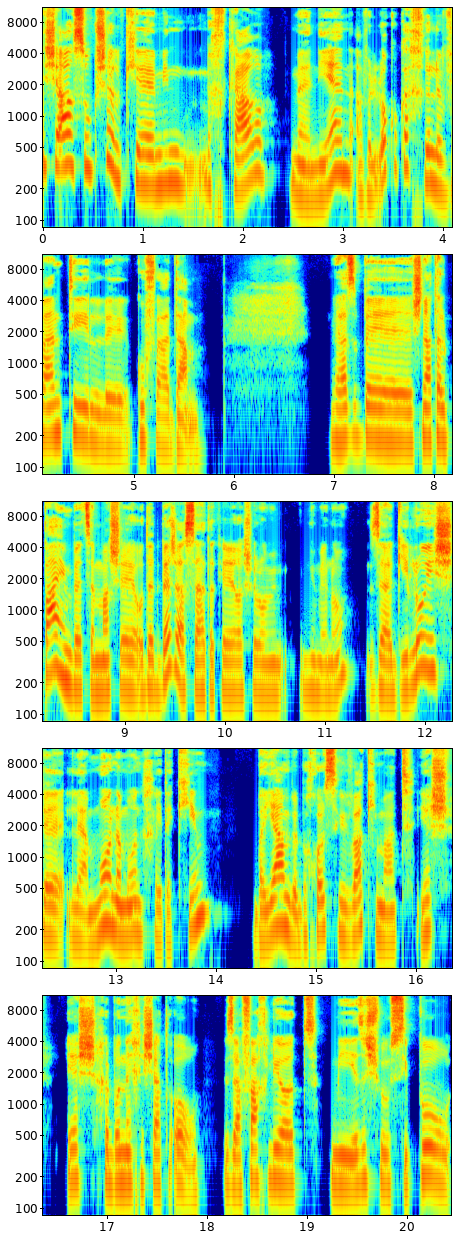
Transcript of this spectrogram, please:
נשאר סוג של כמין מחקר מעניין, אבל לא כל כך רלוונטי לגוף האדם. ואז בשנת 2000 בעצם מה שעודד בז'ה עשה את הקריירה שלו ממנו, זה הגילוי שלהמון המון חיידקים בים ובכל סביבה כמעט יש, יש חלבוני חישת אור. זה הפך להיות מאיזשהו סיפור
